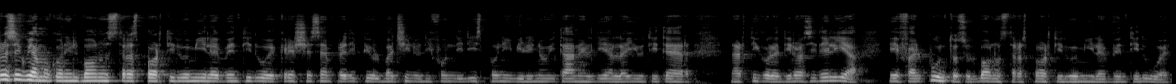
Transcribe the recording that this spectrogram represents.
Proseguiamo con il bonus trasporti 2022, cresce sempre di più il bacino di fondi disponibili, novità nel DL Aiuti Ter, l'articolo di Rosi Delia e fa il punto sul bonus trasporti 2022.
